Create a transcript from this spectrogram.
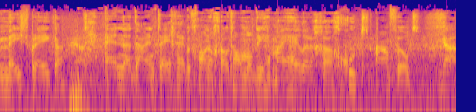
meespreken. En daarentegen heb ik gewoon een groothandel die mij heel erg goed aanvult. Ja.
